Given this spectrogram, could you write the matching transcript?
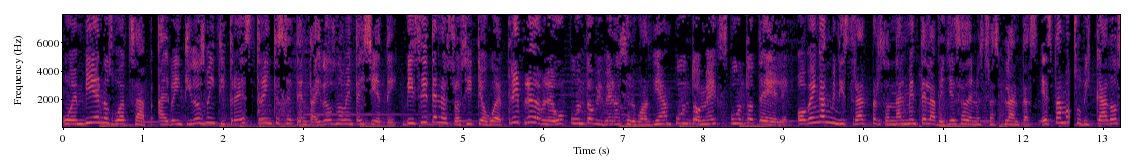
o envíenos WhatsApp al 2223 3072 97. Visite nuestro sitio web www.viveroselguardian.mex.tl o venga a administrar personalmente la belleza de nuestras plantas. Estamos ubicados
